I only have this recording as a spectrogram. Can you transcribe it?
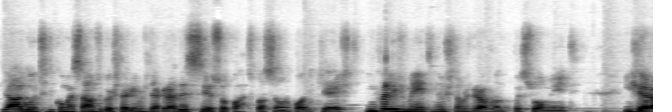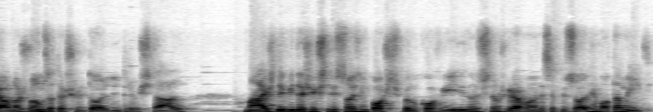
Tiago, antes de começarmos, gostaríamos de agradecer sua participação no podcast. Infelizmente, não estamos gravando pessoalmente. Em geral, nós vamos até o escritório do entrevistado, mas devido às restrições impostas pelo Covid, nós estamos gravando esse episódio remotamente.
